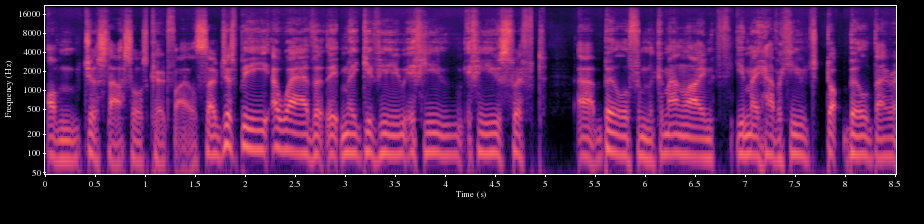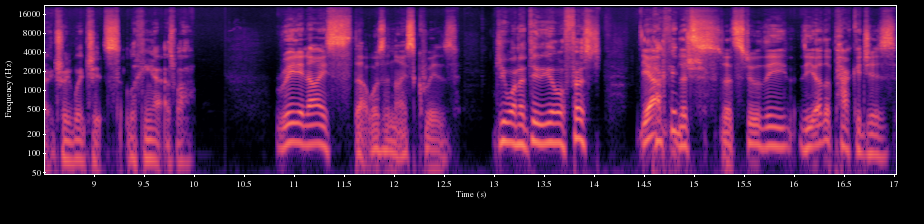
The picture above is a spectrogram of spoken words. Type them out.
on just our source code files. So just be aware that it may give you if you if you use Swift uh, build from the command line, you may have a huge .build directory which it's looking at as well. really nice. That was a nice quiz. do you want to do your first yeah, package? let's let's do the the other packages.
